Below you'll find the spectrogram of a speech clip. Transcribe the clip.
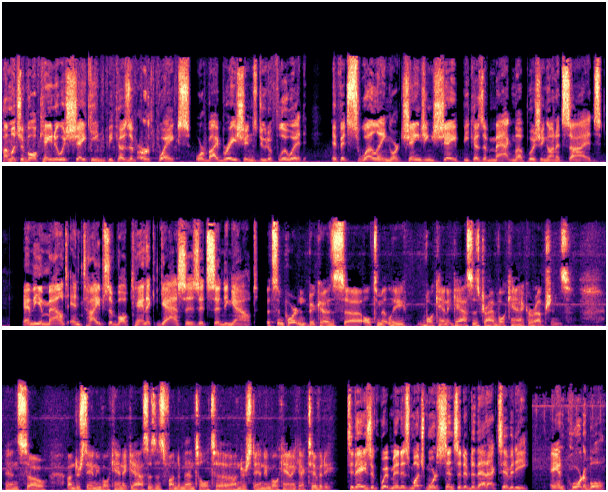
How much a volcano is shaking because of earthquakes or vibrations due to fluid. If it's swelling or changing shape because of magma pushing on its sides and the amount and types of volcanic gases it's sending out. It's important because uh, ultimately volcanic gases drive volcanic eruptions. And so understanding volcanic gases is fundamental to understanding volcanic activity. Today's equipment is much more sensitive to that activity and portable,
